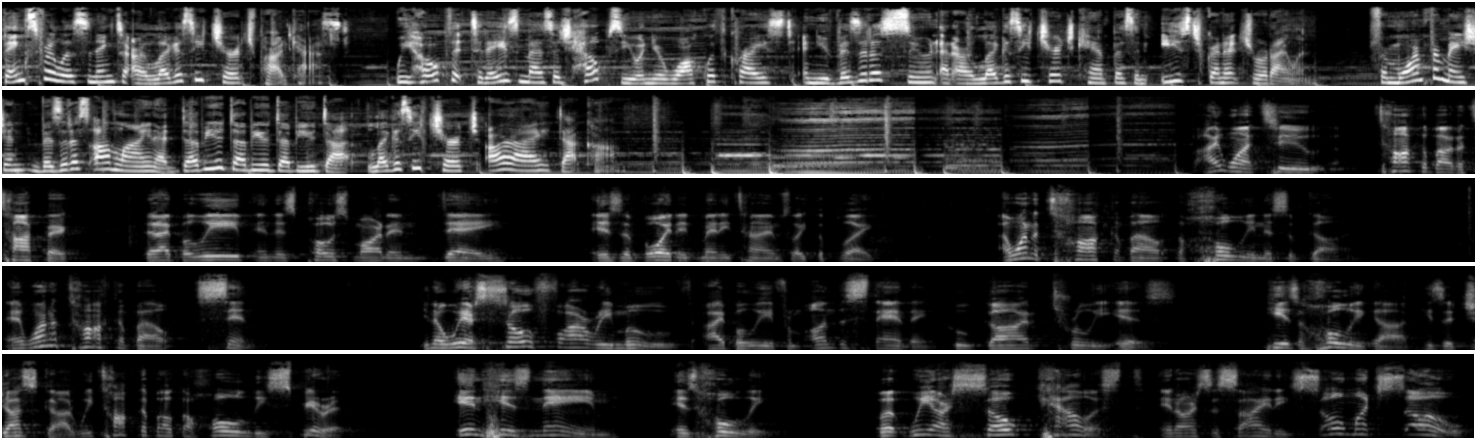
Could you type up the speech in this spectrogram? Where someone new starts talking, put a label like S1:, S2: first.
S1: Thanks for listening to our Legacy Church podcast. We hope that today's message helps you in your walk with Christ and you visit us soon at our Legacy Church campus in East Greenwich, Rhode Island. For more information, visit us online at www.legacychurchri.com.
S2: I want to talk about a topic that I believe in this postmodern day is avoided many times like the plague. I want to talk about the holiness of God. And I want to talk about sin. You know, we are so far removed, I believe, from understanding who God truly is. He is a holy God. He's a just God. We talked about the Holy Spirit. In His name is holy. But we are so calloused in our society, so much so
